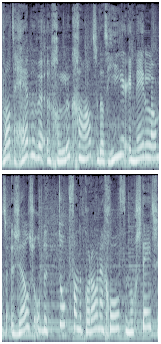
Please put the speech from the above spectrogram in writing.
Wat hebben we een geluk gehad dat hier in Nederland, zelfs op de top van de coronagolf, nog steeds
